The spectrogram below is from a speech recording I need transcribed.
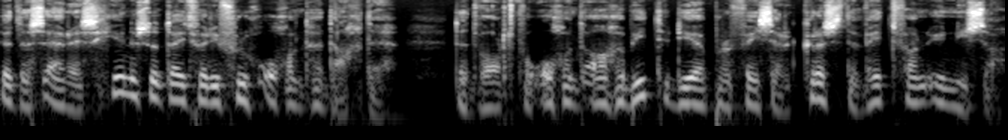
Dit is RSG se tyd vir die vroegoggendgedagte. Dit word ver oggend aangebied deur professor Christe Wet van Unisa.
